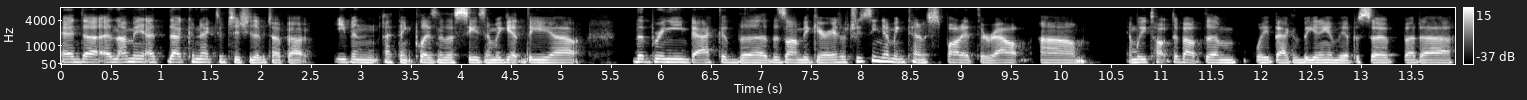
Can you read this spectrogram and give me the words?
and uh, and I mean I, that connective tissue that we talked about, even I think plays into this season. We get the uh, the bringing back of the the zombie Garys, which we've seen I mean kind of spotted throughout. Um, and we talked about them way back at the beginning of the episode. But uh,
